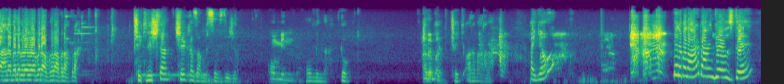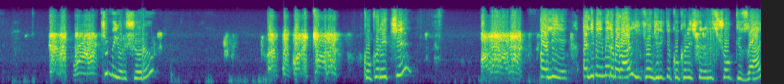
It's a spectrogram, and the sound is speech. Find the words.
Bırak bırak bırak bırak bırak bırak bırak. Çekilişten şey kazanmışsınız diyeceğim. 10 bin lira. 10 bin lira. Yok. Çek, Araba. Çek, araba araba. Alo. Efendim? Merhabalar ben Gözde. Evet buyurun. Kimle görüşüyorum? Ben kokoreççi Ali. Kokoreççi. Ali Ali. Ali. Ali Bey merhabalar. İlk öncelikle kokoreçleriniz çok güzel.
